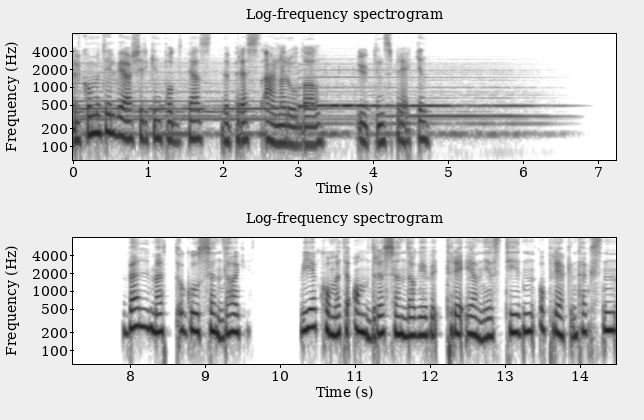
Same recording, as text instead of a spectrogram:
Velkommen til Kirken podkast med prest Erna Rodal, ukens preken. Vel møtt og god søndag. Vi er kommet til andre søndag i treenighetstiden, og prekenteksten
